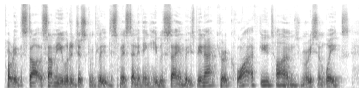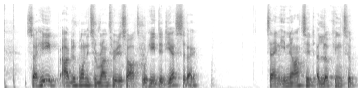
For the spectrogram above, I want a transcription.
probably at the start of the summer, you would have just completely dismissed anything he was saying, but he's been accurate quite a few times in recent weeks. So he, I just wanted to run through this article he did yesterday, saying United are looking to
